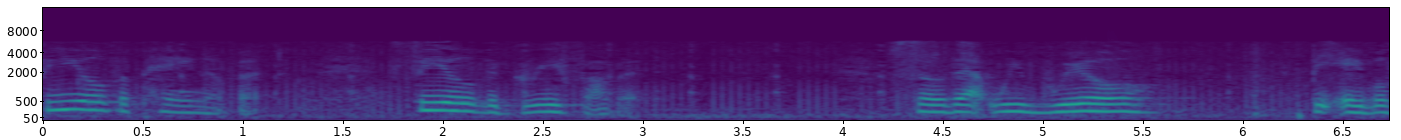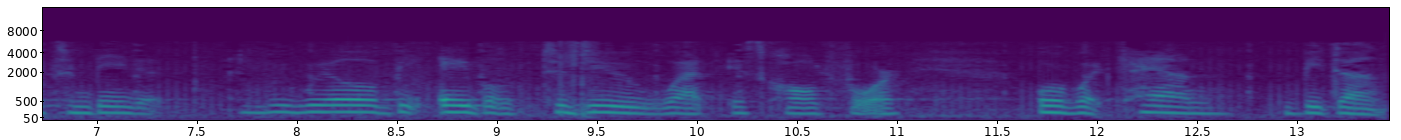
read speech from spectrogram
feel the pain of it feel the grief of it so that we will be able to meet it and we will be able to do what is called for or what can be done.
